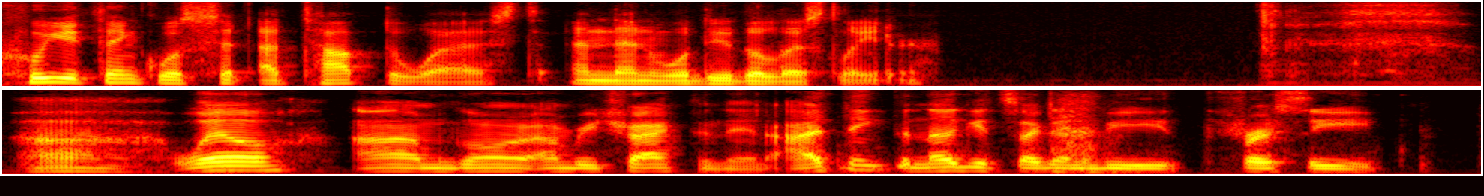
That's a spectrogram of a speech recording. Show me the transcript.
who you think will sit atop the West, and then we'll do the list later. Ah, well, I'm going. I'm retracting. Then I think the Nuggets are going to be the first seed.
